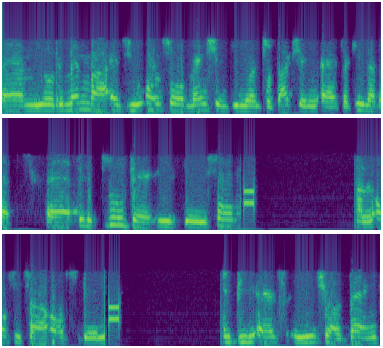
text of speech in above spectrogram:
Um, you'll remember, as you also mentioned in your introduction, uh, Sakina, that uh, Phillip Truter is the former officer of the VBS Mutual Bank,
